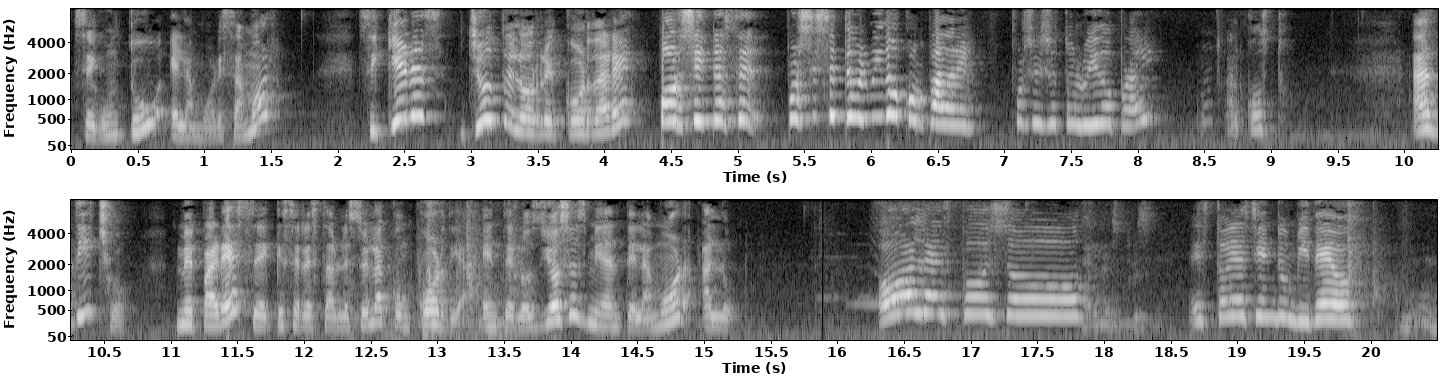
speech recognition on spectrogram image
según tú, el amor es amor. Si quieres, yo te lo recordaré por si, te por si se te olvidó, compadre. Por si se te olvidó por ahí, al costo. Has dicho, me parece que se restableció la concordia entre los dioses mediante el amor a lo... Hola, esposo. Hola, esposo. Estoy haciendo un video. Uh,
